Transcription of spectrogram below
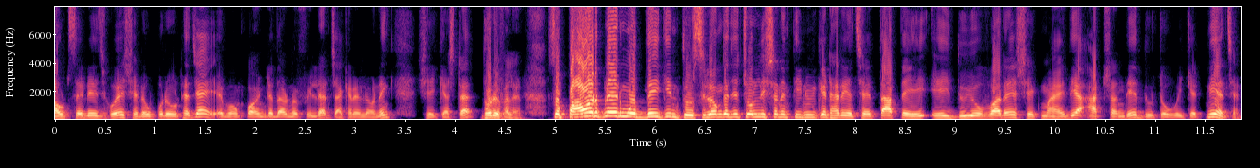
আউটসাইড এজ হয়ে সেটা উপরে উঠে যায় এবং পয়েন্টে দাঁড়ানো ফিল্ডার জাকের আলী অনেক সেই ক্যাচটা ধরে ফেলেন। সো পাওয়ার প্লের মধ্যেই কিন্তু শ্রীলঙ্কা যে চল্লিশ রানে তিন উইকেট হারিয়েছে, তাতে এই দুই ওভারে শেখ মাহেদি আট রান দিয়ে দুটো উইকেট নিয়েছেন।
